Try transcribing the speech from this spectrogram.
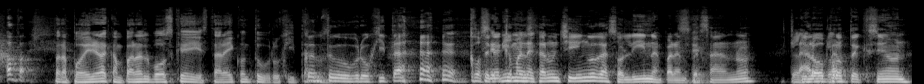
para poder ir a acampar al bosque y estar ahí con tu brujita. Con tu brujita. Tenía que manejar un chingo gasolina para empezar, ¿no? Claro, y luego claro. protección.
